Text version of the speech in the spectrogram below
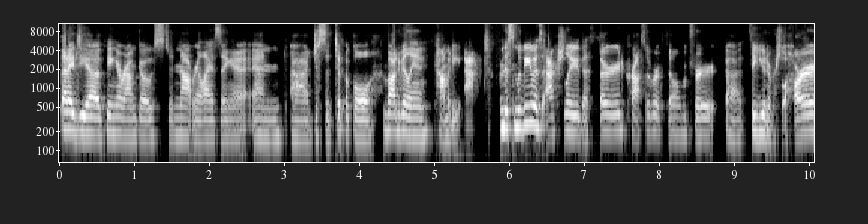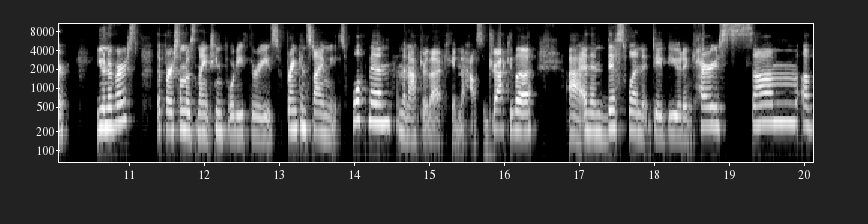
that idea of being around ghosts and not realizing it, and uh, just a typical vaudevillian comedy act. This movie was actually the third crossover film for uh, the Universal Horror universe. The first one was 1943's Frankenstein meets Wolfman. And then after that came The House of Dracula. Uh, and then this one debuted and carries some of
